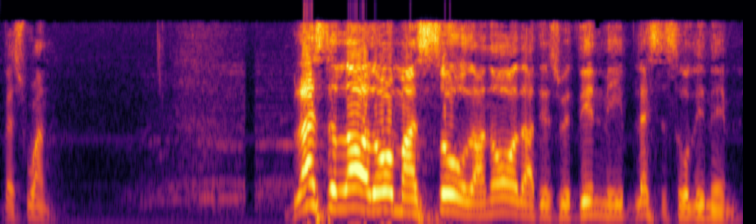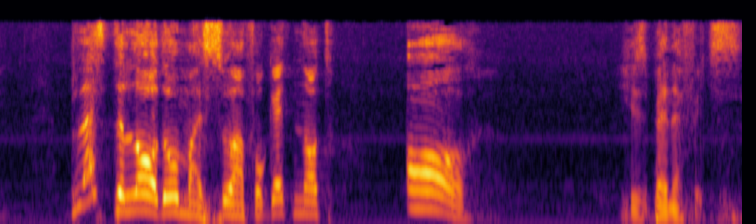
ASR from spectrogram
verse 1. Bless the Lord, O my soul, and all that is within me. Bless his holy name. Bless the Lord, O my soul, and forget not all his benefits.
